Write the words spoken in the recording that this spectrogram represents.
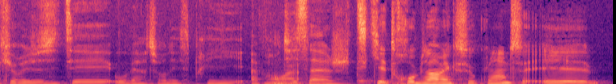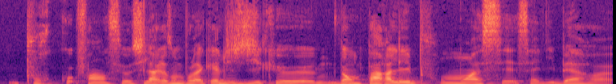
curiosité, ouverture d'esprit, apprentissage. Ce qui est trop bien avec ce compte, et pour, enfin, c'est aussi la raison pour laquelle je dis que d'en parler, pour moi, c'est, ça, libère, euh,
